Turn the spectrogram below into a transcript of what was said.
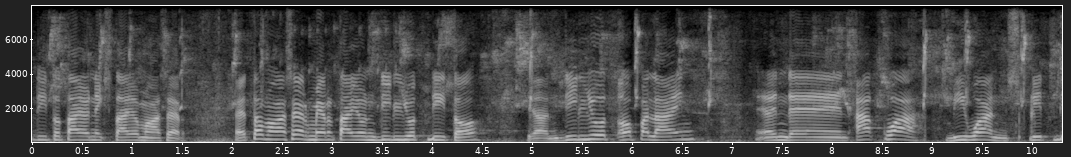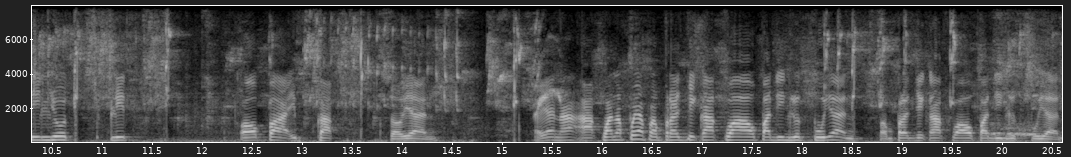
dito tayo next tayo mga sir. Eto mga sir meron tayong dilute dito. Yan dilute opaline and then aqua B1 split dilute split opa ipkak. So yan. Ayan ha aqua na po yan. Pang project aqua opa dilute po yan. Pang project aqua opa dilute po yan.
